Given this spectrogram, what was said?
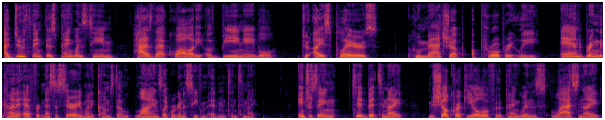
I do think this Penguins team has that quality of being able to ice players who match up appropriately and bring the kind of effort necessary when it comes to lines like we're going to see from Edmonton tonight. Interesting tidbit tonight. Michelle Crechiolo for the Penguins last night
